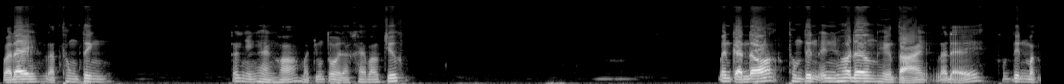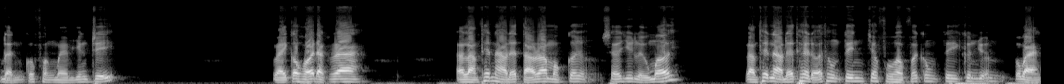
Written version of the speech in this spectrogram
Và đây là thông tin các những hàng hóa mà chúng tôi đã khai báo trước. Bên cạnh đó, thông tin in hóa đơn hiện tại là để thông tin mặc định của phần mềm dân trí. Vậy câu hỏi đặt ra là làm thế nào để tạo ra một cơ sở dữ liệu mới? Làm thế nào để thay đổi thông tin cho phù hợp với công ty kinh doanh của bạn?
